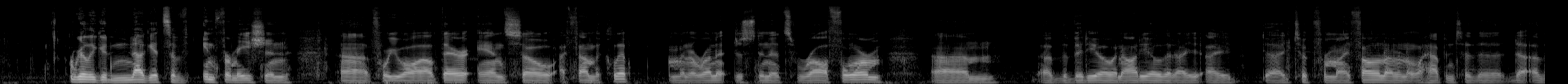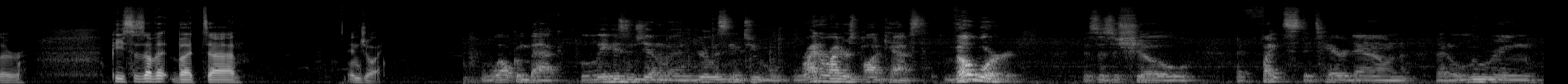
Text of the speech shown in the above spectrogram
really good nuggets of information uh, for you all out there. And so I found the clip. I'm gonna run it just in its raw form um, of the video and audio that I, I, I took from my phone. I don't know what happened to the, the other pieces of it, but uh, enjoy. Welcome back, ladies and gentlemen. You're listening to Rhino Riders Podcast, The Word. This is a show that fights to tear down that alluring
